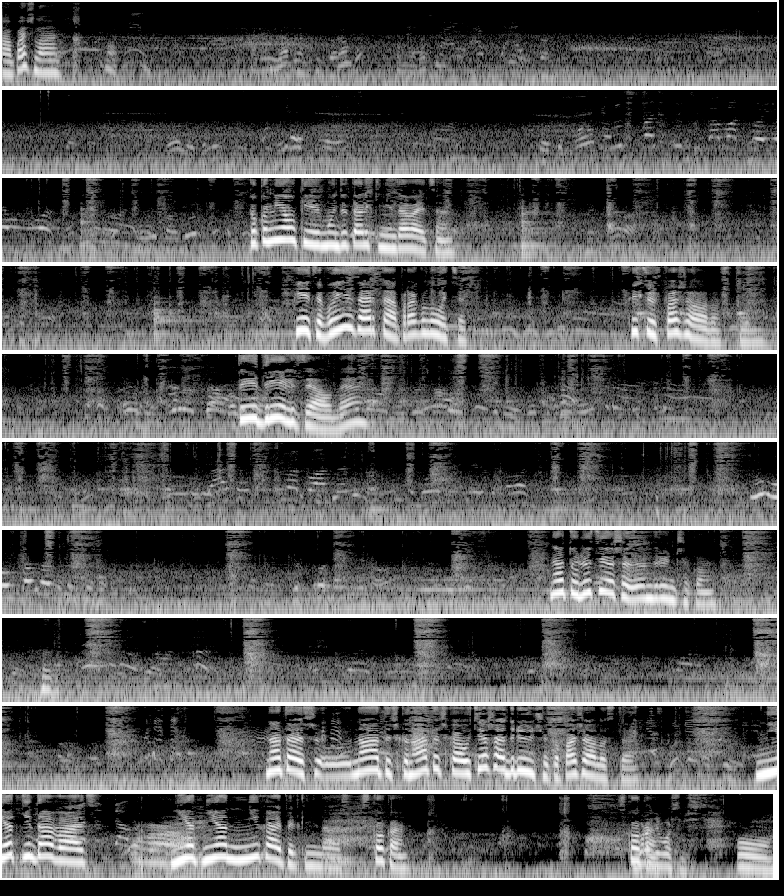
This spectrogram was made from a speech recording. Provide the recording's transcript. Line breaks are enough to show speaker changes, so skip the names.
А, пошла. Только мелкие ему детальки не давайте. Петя, вынь изо рта, проглотишь. Петюш, пожалуйста. Ты дрель взял, да? На ту лютешь, Андрюнчика. Наташ, Наточка, Наточка, утешь Андрюнчика, пожалуйста. Нет, не давать. Нет, ни, ни капельки не давать. Сколько? Сколько?
Вроде 80.
О,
